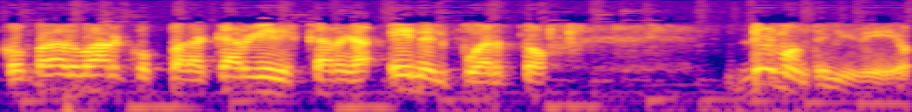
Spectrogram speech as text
comprar barcos para carga y descarga en el puerto de Montevideo.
